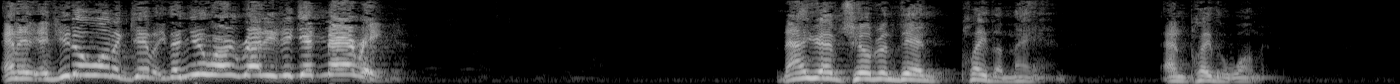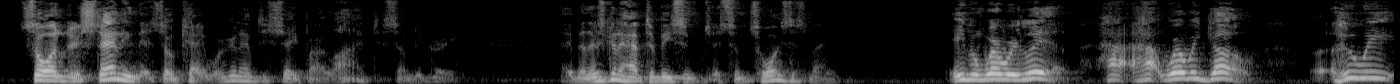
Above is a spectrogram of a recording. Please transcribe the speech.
And if you don't want to give it, then you weren't ready to get married. Now you have children, then play the man and play the woman. So understanding this, okay, we're going to have to shape our life to some degree. Amen. There's going to have to be some, some choices made. Even where we live, how, how, where we go, who we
